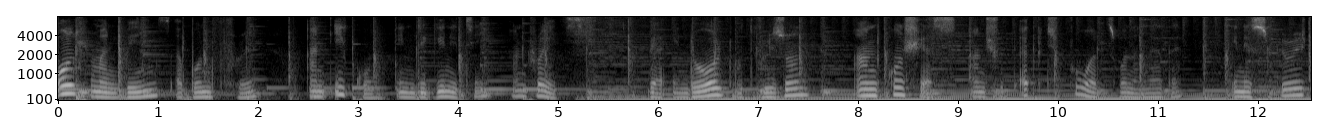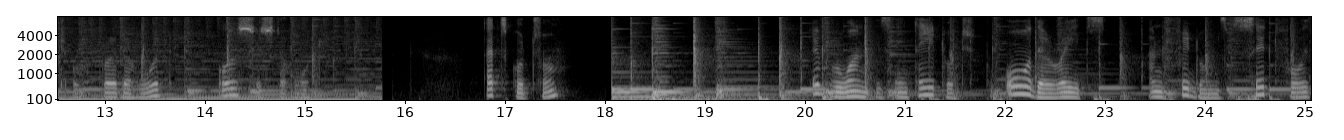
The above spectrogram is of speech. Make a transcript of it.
All human beings are born free and equal in dignity and rights. They are endowed with reason and conscience and should act towards one another in a spirit of brotherhood or sisterhood. That's good, 2 Everyone is entitled to all the rights and freedoms set forth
